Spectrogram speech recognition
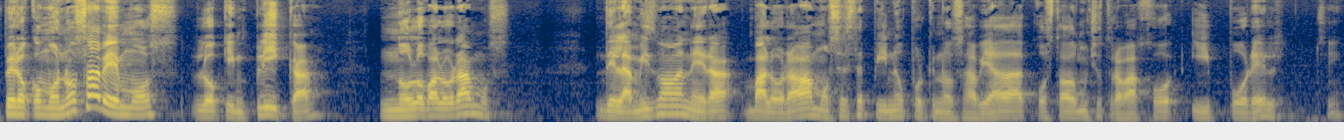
Pero como no sabemos lo que implica, no lo valoramos. De la misma manera, valorábamos este pino porque nos había costado mucho trabajo y por él. ¿sí?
